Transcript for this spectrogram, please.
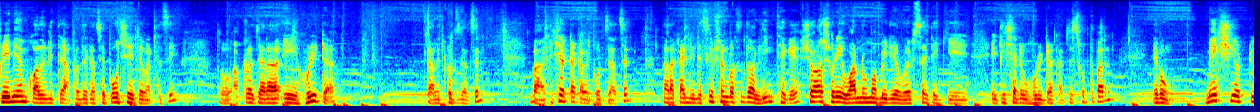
প্রিমিয়াম কোয়ালিটিতে আপনাদের কাছে পৌঁছে দিতে পারতেছি। তো আপনারা যারা এই হুডিটা কালেক্ট করতে যাচ্ছেন বা টি শার্টটা কালেক্ট করতে আছেন তারা কাইন্ডলি ডিসক্রিপশন বক্সে দেওয়া লিঙ্ক থেকে সরাসরি ওয়ান নম্বর মিডিয়ার ওয়েবসাইটে গিয়ে এই টি শার্ট এবং হুডিটা পারচেস করতে পারেন এবং make sure to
